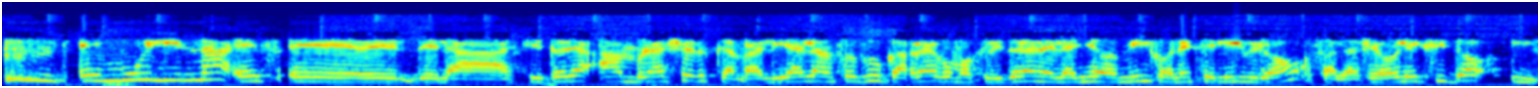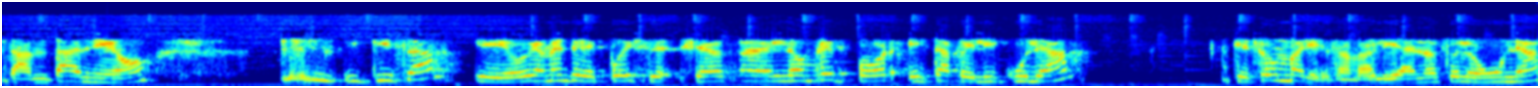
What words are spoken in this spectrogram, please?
es muy linda, es eh, de, de la escritora Anne Brasher, que en realidad lanzó su carrera como escritora en el año 2000 con este libro, o sea, la llevó al éxito instantáneo. Y quizá, eh, obviamente después lle- llega el nombre por esta película, que son varias en realidad, no solo una.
